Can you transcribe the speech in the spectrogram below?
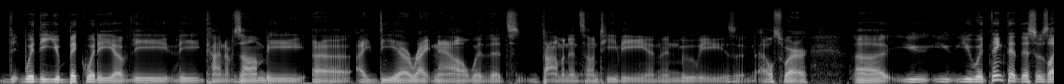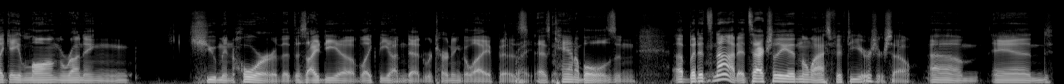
the, with the ubiquity of the the kind of zombie uh, idea right now, with its dominance on TV and in movies and elsewhere, uh, you, you you would think that this was like a long running human horror that this idea of like the undead returning to life as Right. as cannibals and uh, but it's not. It's actually in the last 50 years or so. Um, and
